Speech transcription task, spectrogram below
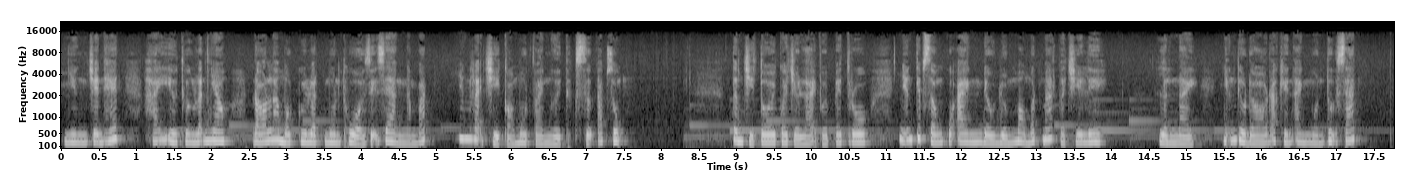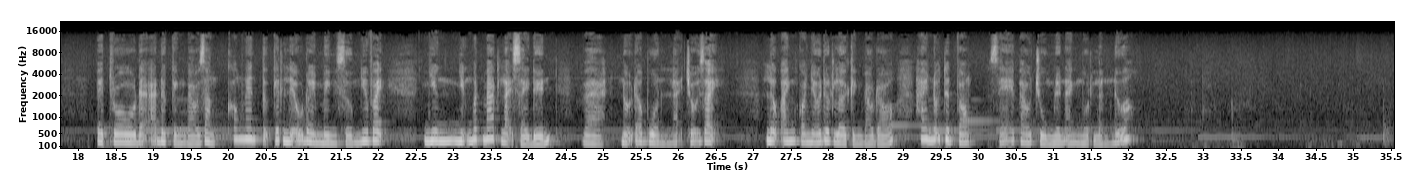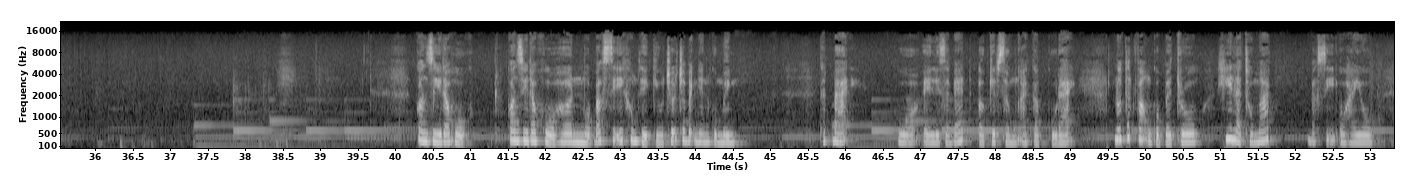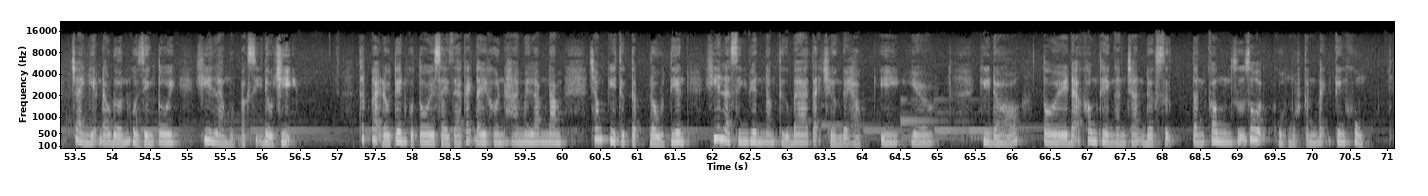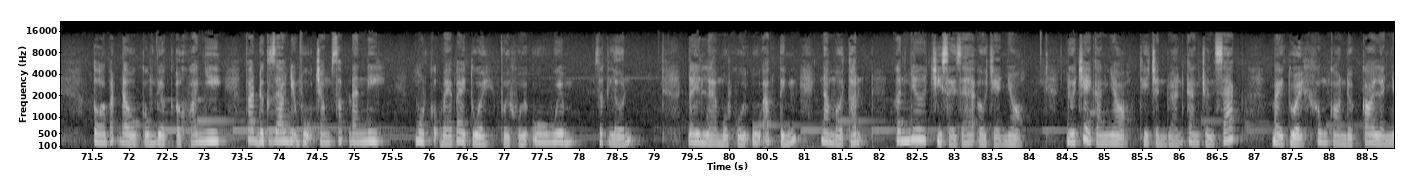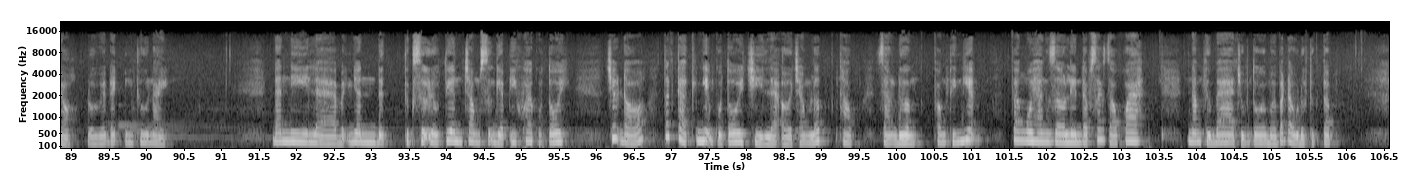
Nhưng trên hết, hãy yêu thương lẫn nhau, đó là một quy luật muôn thuở dễ dàng nắm bắt nhưng lại chỉ có một vài người thực sự áp dụng. Tâm trí tôi quay trở lại với Petro, những kiếp sống của anh đều nhuốm màu mất mát và chia ly. Lần này, những điều đó đã khiến anh muốn tự sát. Petro đã được cảnh báo rằng không nên tự kết liễu đời mình sớm như vậy, nhưng những mất mát lại xảy đến và nỗi đau buồn lại trỗi dậy. Liệu anh có nhớ được lời cảnh báo đó hay nỗi tuyệt vọng sẽ bao trùm lên anh một lần nữa? Còn gì đau khổ Còn gì đau khổ hơn một bác sĩ không thể cứu chữa cho bệnh nhân của mình Thất bại của Elizabeth ở kiếp sống Ai Cập cổ đại Nỗi thất vọng của Petro khi là Thomas, bác sĩ Ohio Trải nghiệm đau đớn của riêng tôi khi là một bác sĩ điều trị Thất bại đầu tiên của tôi xảy ra cách đây hơn 25 năm trong kỳ thực tập đầu tiên khi là sinh viên năm thứ ba tại trường đại học E. Yale. Khi đó, tôi đã không thể ngăn chặn được sự tấn công dữ dội của một căn bệnh kinh khủng. Tôi bắt đầu công việc ở khoa nhi và được giao nhiệm vụ chăm sóc Danny, một cậu bé 7 tuổi với khối u viêm rất lớn. Đây là một khối u ác tính nằm ở thận, gần như chỉ xảy ra ở trẻ nhỏ. Đứa trẻ càng nhỏ thì chẩn đoán càng chuẩn xác, 7 tuổi không còn được coi là nhỏ đối với bệnh ung thư này. Danny là bệnh nhân được thực sự đầu tiên trong sự nghiệp y khoa của tôi. Trước đó, Tất cả kinh nghiệm của tôi chỉ là ở trong lớp học, giảng đường, phòng thí nghiệm và ngồi hàng giờ liền đọc sách giáo khoa. Năm thứ ba chúng tôi mới bắt đầu được thực tập.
